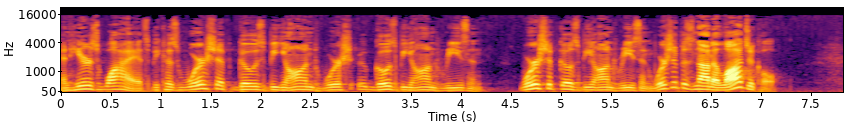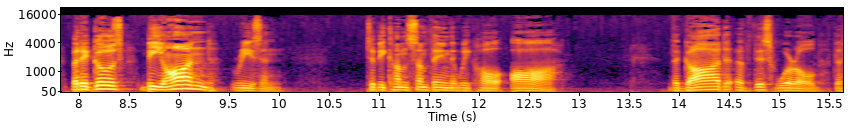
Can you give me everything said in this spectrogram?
And here's why. It's because worship goes beyond worship goes beyond reason. Worship goes beyond reason. Worship is not illogical, but it goes beyond reason to become something that we call awe the God of this world, the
